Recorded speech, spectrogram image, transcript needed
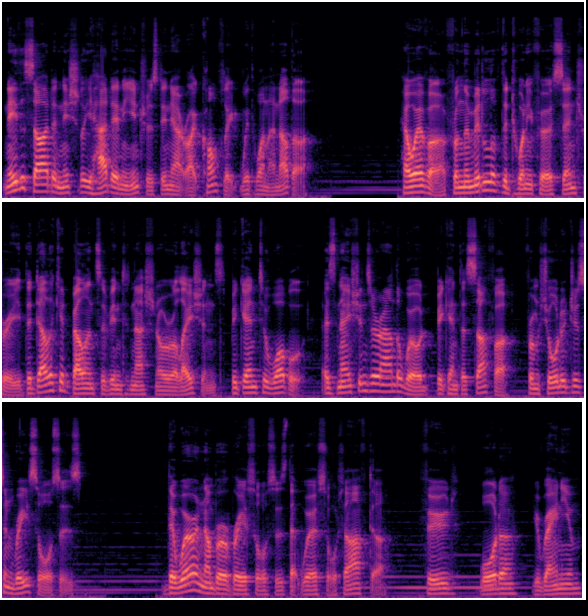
neither side initially had any interest in outright conflict with one another. However, from the middle of the 21st century, the delicate balance of international relations began to wobble as nations around the world began to suffer from shortages in resources. There were a number of resources that were sought after food, water, uranium,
